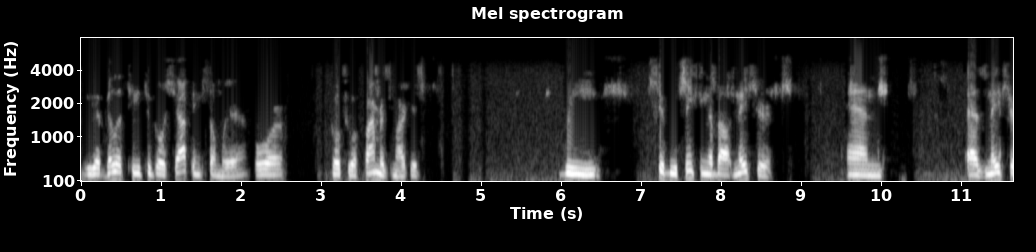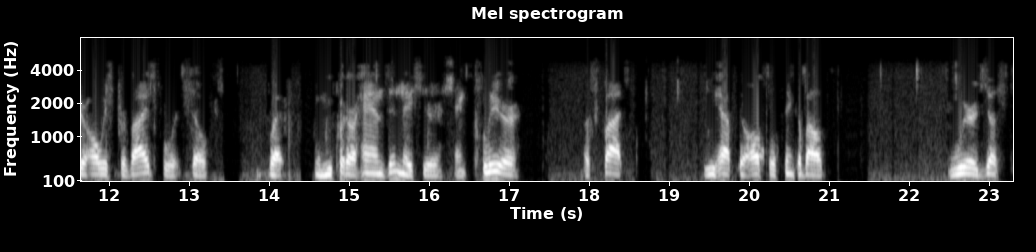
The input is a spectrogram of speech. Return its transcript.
the ability to go shopping somewhere or go to a farmer's market, we should be thinking about nature and as nature always provides for itself, but when we put our hands in nature and clear a spot, we have to also think about we're just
